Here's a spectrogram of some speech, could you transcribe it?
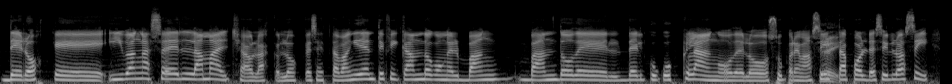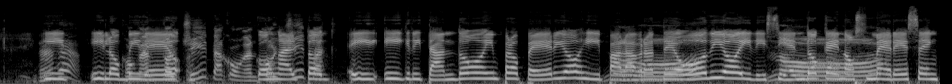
de los que iban a hacer la marcha o las- los que se estaban identificando con el ban- bando del, del Ku Klux Klan o de los supremacistas, Sí. por decirlo así. Y, Nada, y los con videos antorchita, con con antorchita. alto y, y gritando improperios y palabras de odio y diciendo no. que nos merecen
